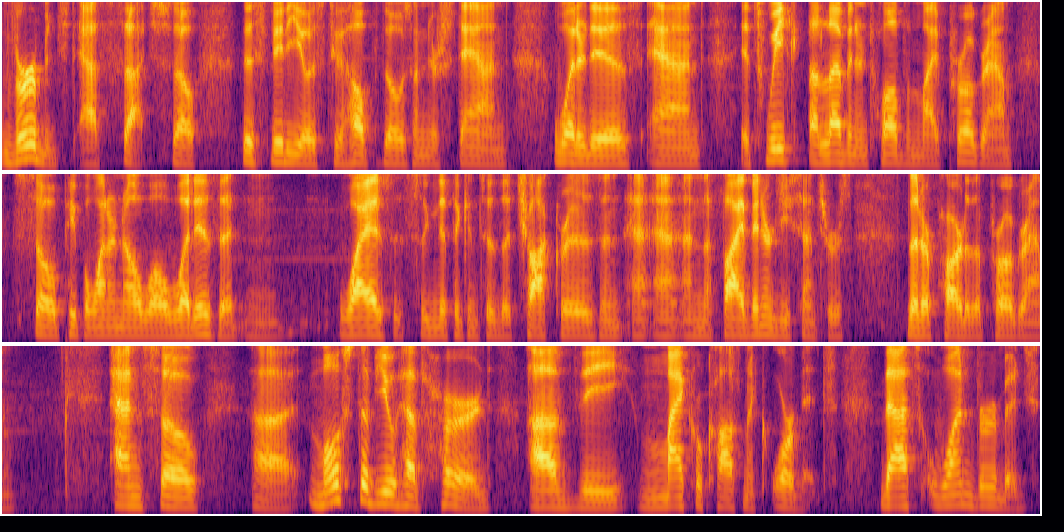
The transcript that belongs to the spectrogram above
verbaged as such. So this video is to help those understand what it is and it's week 11 and 12 of my program so people want to know well what is it and why is it significant to the chakras and, and, and the five energy centers that are part of the program. And so uh, most of you have heard of the microcosmic orbit. That's one verbiage.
